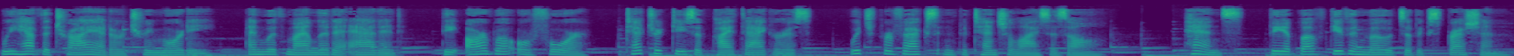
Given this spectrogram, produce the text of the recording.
we have the triad or trimurti, and with Mylitta added, the arba or four, tetraktys of Pythagoras, which perfects and potentializes all. Hence, the above given modes of expression.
